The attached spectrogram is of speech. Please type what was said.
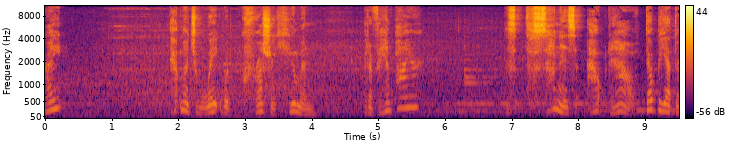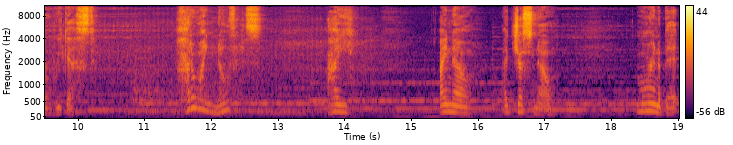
right? That much weight would crush a human. But a vampire? The, the sun is out now. They'll be at their weakest. How do I know this? I. I know. I just know. More in a bit.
